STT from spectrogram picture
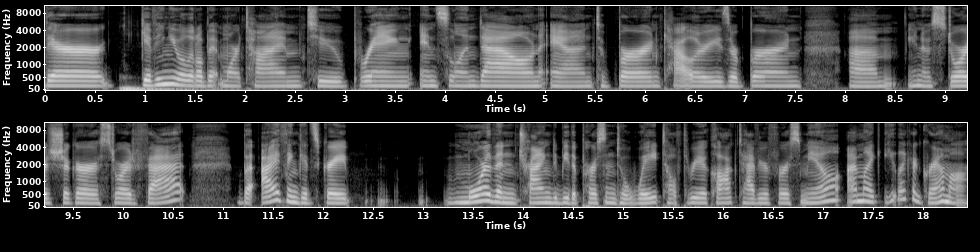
they're giving you a little bit more time to bring insulin down and to burn calories or burn, um, you know, stored sugar or stored fat. But I think it's great more than trying to be the person to wait till three o'clock to have your first meal. I'm like, eat like a grandma.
